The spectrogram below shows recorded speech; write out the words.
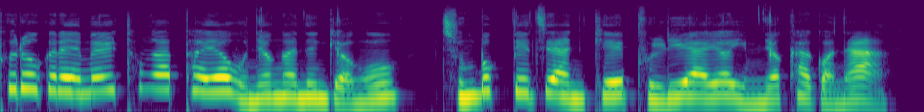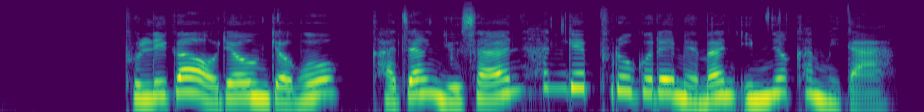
프로그램을 통합하여 운영하는 경우 중복되지 않게 분리하여 입력하거나 분리가 어려운 경우 가장 유사한 한 개 프로그램에만 입력합니다.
